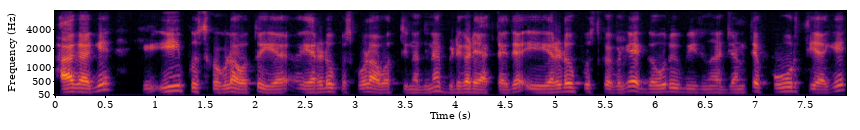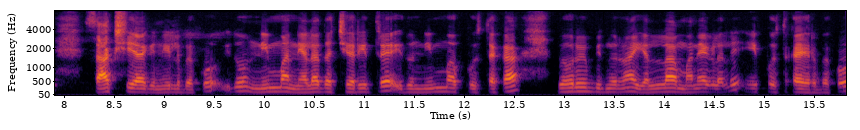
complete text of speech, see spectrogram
ಹಾಗಾಗಿ ಈ ಪುಸ್ತಕಗಳು ಅವತ್ತು ಎರಡು ಪುಸ್ತಕಗಳು ಅವತ್ತಿನ ದಿನ ಬಿಡುಗಡೆ ಆಗ್ತಾ ಇದೆ. ಈ ಎರಡು ಪುಸ್ತಕಗಳಿಗೆ ಗೌರಿ ಬೀಜನ ಜನತೆ ಪೂರ್ತಿಯಾಗಿ ಸಾಕ್ಷಿಯಾಗಿ ನಿಲ್ಲಬೇಕು. ಇದು ನಿಮ್ಮ ನೆಲದ ಚರಿತ್ರೆ, ಇದು ನಿಮ್ಮ ಪುಸ್ತಕ. ಗೌರಿ ಬೀಜನ ಎಲ್ಲ ಮನೆಗಳಲ್ಲಿ ಈ ಪುಸ್ತಕ ಇರಬೇಕು.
